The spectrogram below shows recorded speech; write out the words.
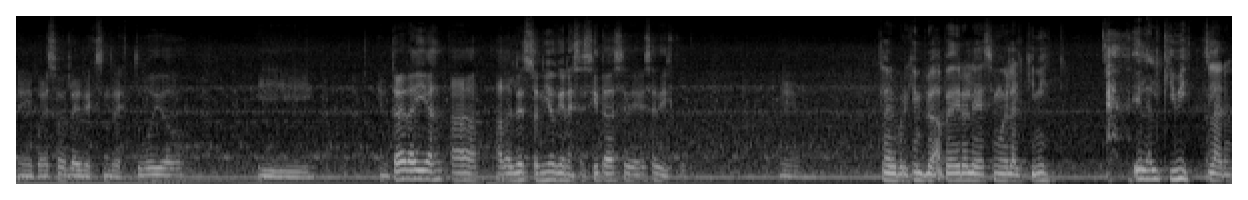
eh, por eso la dirección del estudio y entrar ahí a, a- a darle el sonido que necesita ese, ese disco. Eh, claro, por ejemplo, a Pedro le decimos el alquimista. el alquimista. Claro,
